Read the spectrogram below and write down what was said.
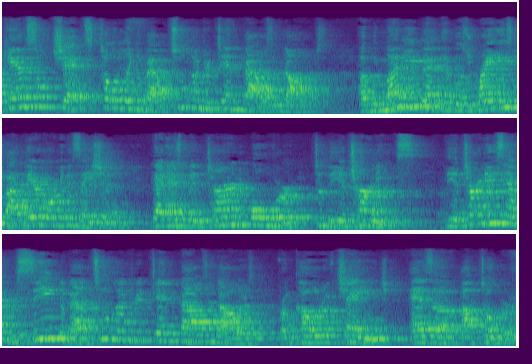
the canceled checks totaling about $210,000 of the money that was raised by their organization that has been turned over to the attorneys. The attorneys have received about $210,000 from Color of Change as of October.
